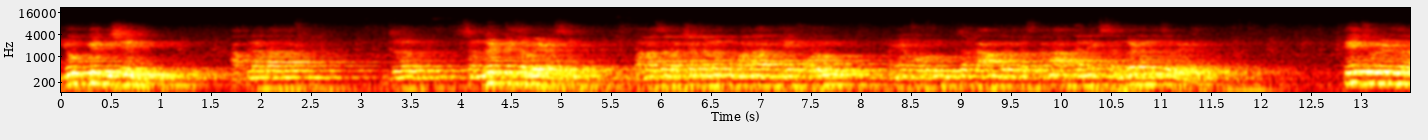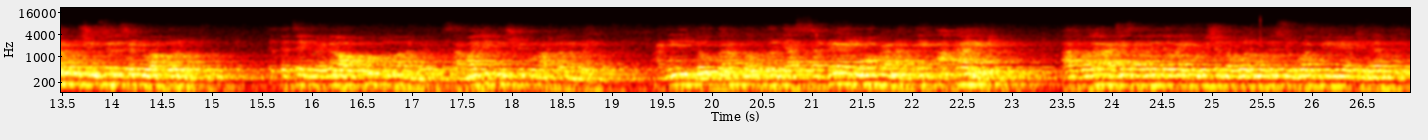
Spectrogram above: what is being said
योग्य दिशेने आपल्याला जर संघटनेचा वेळ असेल मला असं लक्षात आलं तुम्हाला हे फोरम आणि या फोरमचं काम करत असताना आपल्याला एक संघटनेचं वेळ तेच वेळ जर आपण शिवसेनेसाठी वापरलो त्याचा एक वेगळा आउटपुट तुम्हाला मिळेल. सामाजिक दृष्टिकोन आपल्याला मिळेल. आणि लवकरात लवकर या सगळ्या युवकांना एक आकार येईल आज बघा राजे साहेबांनी तेव्हा एकोणीसशे नव्वदमध्ये सुरुवात केली या जिल्ह्यामध्ये.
